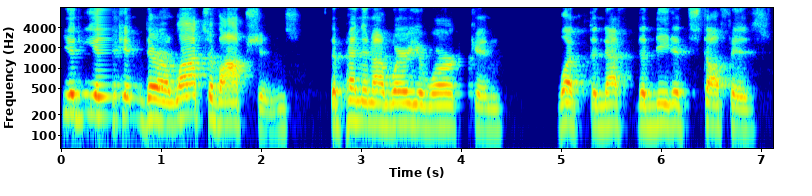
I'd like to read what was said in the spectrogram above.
You, you can, there are lots of options depending on where you work and what the net, the needed stuff is.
